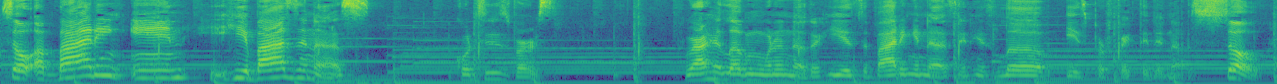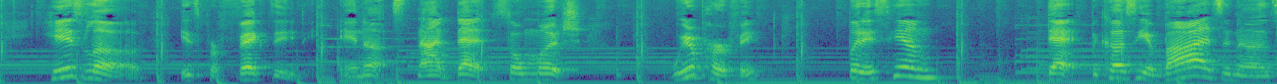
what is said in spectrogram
so abiding in He, he abides in us, according to this verse. We're out here loving one another. He is abiding in us, and His love is perfected in us. So, his love is perfected in us. Not that so much we're perfect, but it's Him that because He abides in us,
